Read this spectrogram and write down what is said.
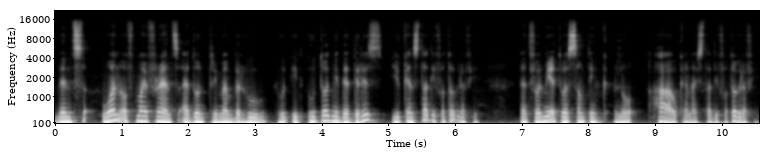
Then one of my friends, I don't remember who, who, it, who told me that there is you can study photography, and for me it was something. You know, how can I study photography?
